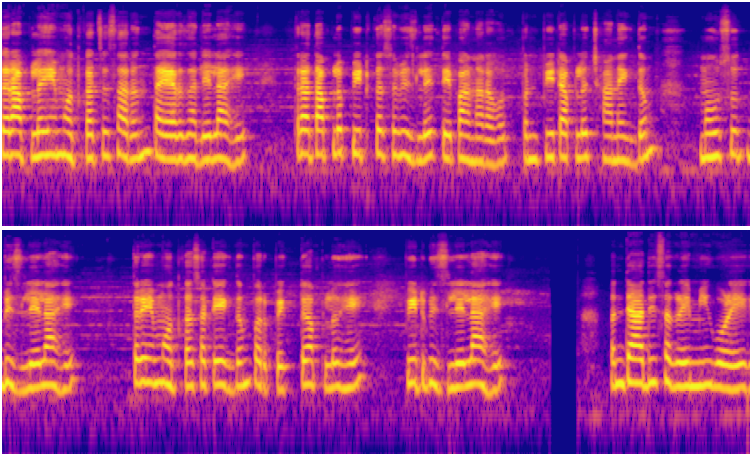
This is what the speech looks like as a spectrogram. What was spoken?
तर आपलं हे मोदकाचं सारण तयार झालेलं आहे. तर आता आपलं पीठ कसं भिजले ते पाहणार आहोत. पण पीठ आपलं छान एकदम मऊसूत भिजलेलं आहे. तर हे मोदकासाठी एकदम परफेक्ट आपलं हे पीठ भिजलेलं आहे. पण त्याआधी सगळे मी गोळे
